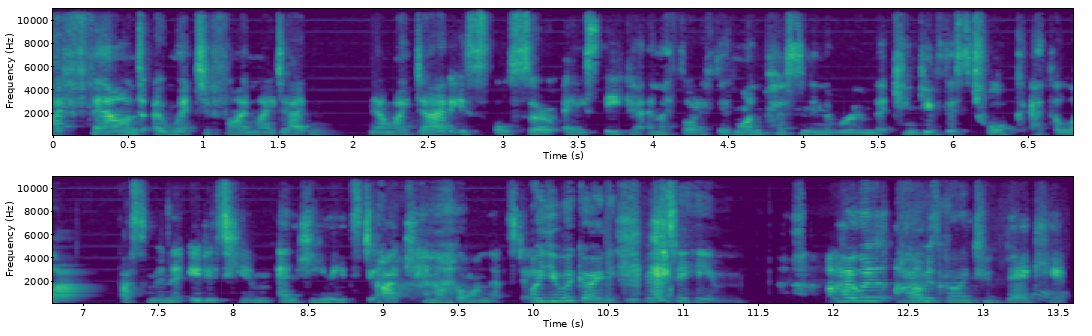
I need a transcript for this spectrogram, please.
I found I went to find my dad. Now, my dad is also a speaker, and I thought if there's one person in the room that can give this talk at the last last minute it is him and he needs to i cannot go on that stage. Oh you were going to give it to him. I was i was going to beg him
